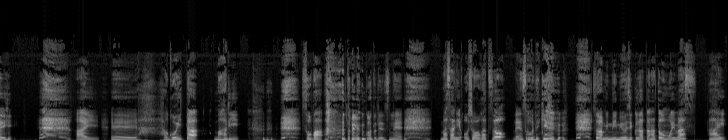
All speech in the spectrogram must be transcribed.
はい。はい。えー、羽子板、まり、そば ということでですね、まさにお正月を連想できる空耳ミュージックだったなと思います。はい。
